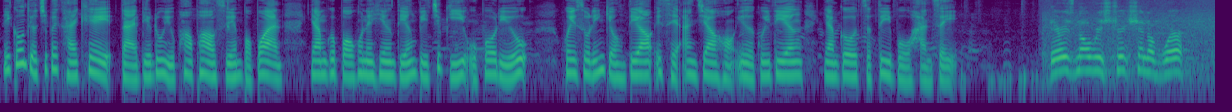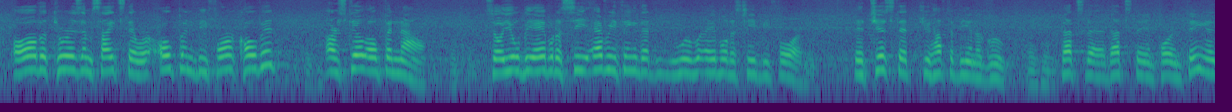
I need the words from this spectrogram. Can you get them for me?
你讲到即摆开启，代表旅游泡泡虽然不办，但过部分的行程比积极有保留。惠树林强调，一切按照防疫的规定，但过绝对无限制。There is no restriction of where all the tourism sites that were open before COVID are still open now. So you'll be able to see everything that you were able to see before. It's just that you have to be in a group. That's the that's the important thing.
